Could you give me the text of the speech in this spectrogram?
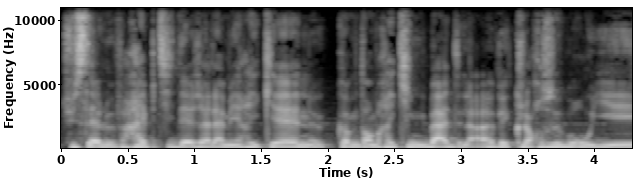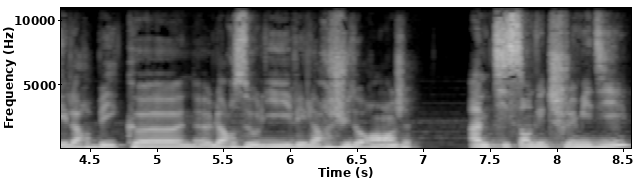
Tu sais, le vrai petit-déj à l'américaine, comme dans Breaking Bad, là, avec leurs œufs brouillés, leur bacon, leurs olives et leur jus d'orange. Un petit sandwich le midi.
